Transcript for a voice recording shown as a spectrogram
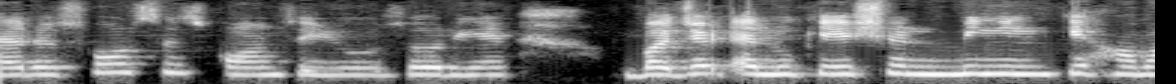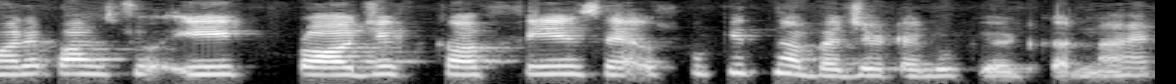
है रिसोर्सेज कौन से यूज़ हो रही हैं बजट एलोकेशन मीन कि हमारे पास जो एक प्रोजेक्ट का फ़ेज़ है, उसको कितना बजट एलोकेट करना है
